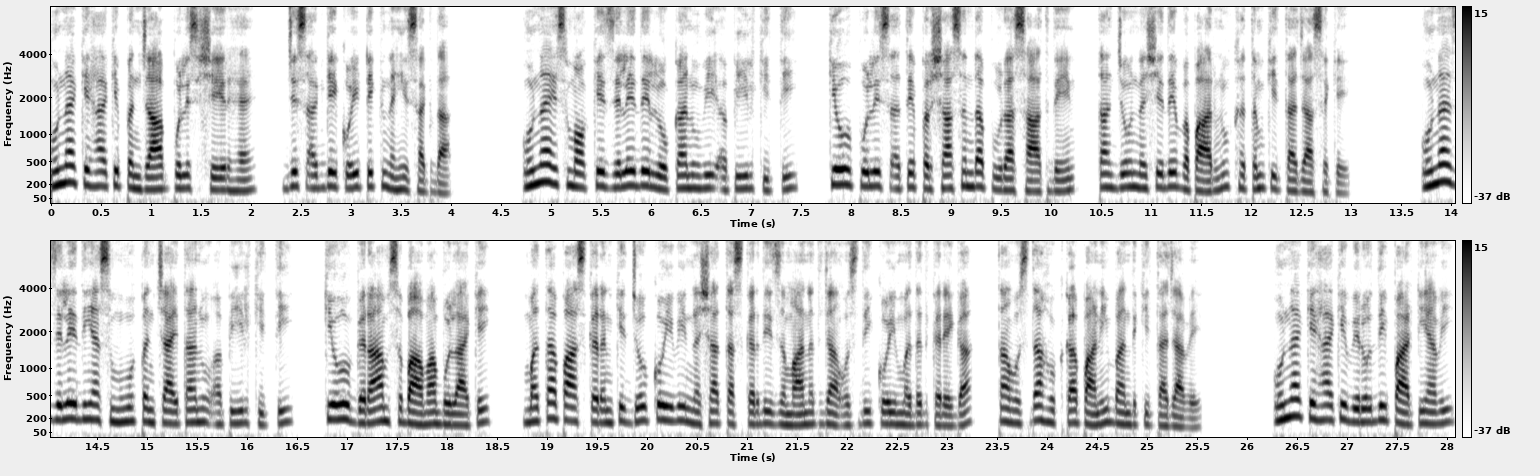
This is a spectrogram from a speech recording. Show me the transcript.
ਉਨ੍ਹਾਂ ਕਿਹਾ ਕਿ ਪੰਜਾਬ ਪੁਲਿਸ ਸ਼ੇਰ ਹੈ, ਜਿਸ ਅੱਗੇ ਕੋਈ ਟਿਕ ਨਹੀਂ ਸਕਦਾ। ਉਨ੍ਹਾਂ ਇਸ ਮੌਕੇ ਜ਼ਿਲ੍ਹੇ ਦੇ ਲੋਕਾਂ ਨੂੰ ਵੀ ਅਪੀਲ ਕੀਤੀ ਕਿ ਉਹ ਪੁਲਿਸ ਅਤੇ ਪ੍ਰਸ਼ਾਸਨ ਦਾ ਪੂਰਾ ਸਾਥ ਦੇਣ ਤਾਂ ਜੋ ਨਸ਼ੇ ਦੇ ਵਪਾਰ ਨੂੰ ਖਤਮ ਕੀਤਾ ਜਾ ਸਕੇ। ਉਨ੍ਹਾਂ ਜ਼ਿਲ੍ਹੇ ਦੀਆਂ ਸਮੂਹ ਪੰਚਾਇਤਾਂ ਨੂੰ ਅਪੀਲ ਕੀਤੀ ਕਿ ਉਹ ਗ੍ਰਾਮ ਸਭਾਵਾਂ ਬੁਲਾ ਕੇ ਮਤਾ ਪਾਸ ਕਰਨ ਕਿ ਜੋ ਕੋਈ ਵੀ ਨਸ਼ਾ ਤਸਕਰ ਦੀ ਜ਼ਮਾਨਤ ਜਾਂ ਉਸ ਦੀ ਕੋਈ ਮਦਦ ਕਰੇਗਾ ਤਾਂ ਉਸ ਦਾ ਹੁੱਕਾ ਪਾਣੀ ਬੰਦ ਕੀਤਾ ਜਾਵੇ। ਉਹਨਾਂ ਕਿਹਾ ਕਿ ਵਿਰੋਧੀ ਪਾਰਟੀਆਂ ਵੀ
